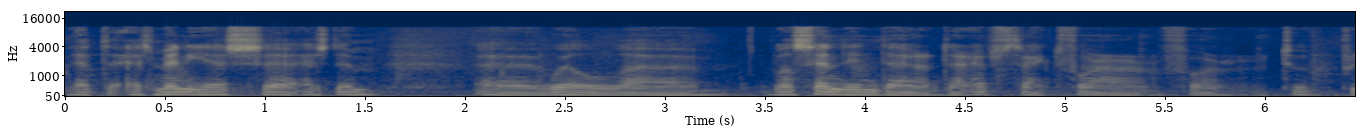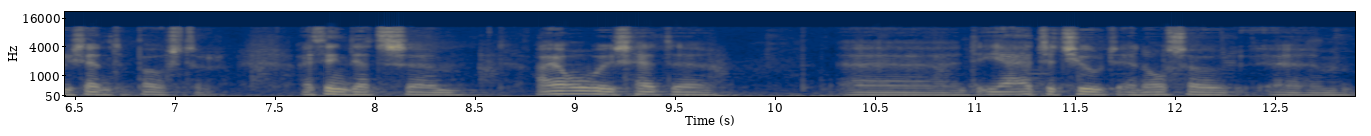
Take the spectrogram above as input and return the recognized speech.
that as many as, uh, as them will, uh, will send in their, their abstract for, our, for, to present the poster. I think that's, um, I always had the, uh, the attitude and also um,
